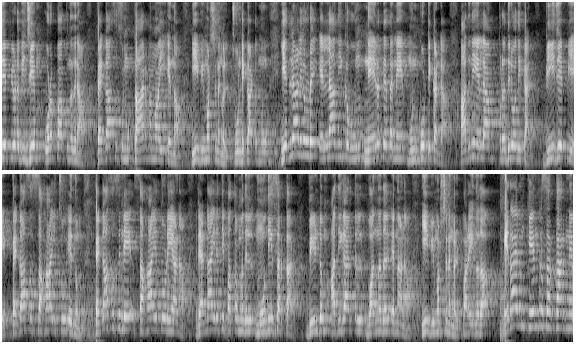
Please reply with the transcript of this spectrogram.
ജെ പിയുടെ വിജയം ഉറപ്പാക്കുന്നതിന് പെഗാസസും കാരണമായി എന്ന ഈ വിമർശനങ്ങൾ ചൂണ്ടിക്കാട്ടുന്നു. എതിരാളികളുടെ എല്ലാ നീക്കവും നേരത്തെ തന്നെ മുൻകൂട്ടി കണ്ട അതിനെയെല്ലാം പ്രതിരോധിക്കാൻ ബി ജെ പിയെ പെഗാസസ് സഹായിച്ചു എന്നും പെഗാസസിന്റെ സഹായത്തോടെയാണ് രണ്ടായിരത്തി പത്തൊമ്പതിൽ മോദി സർക്കാർ വീണ്ടും അധികാരത്തിൽ വന്നത് എന്നാണ് ഈ വിമർശനങ്ങൾ പറയുന്നത്. ഏതായാലും കേന്ദ്ര സർക്കാരിനെ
